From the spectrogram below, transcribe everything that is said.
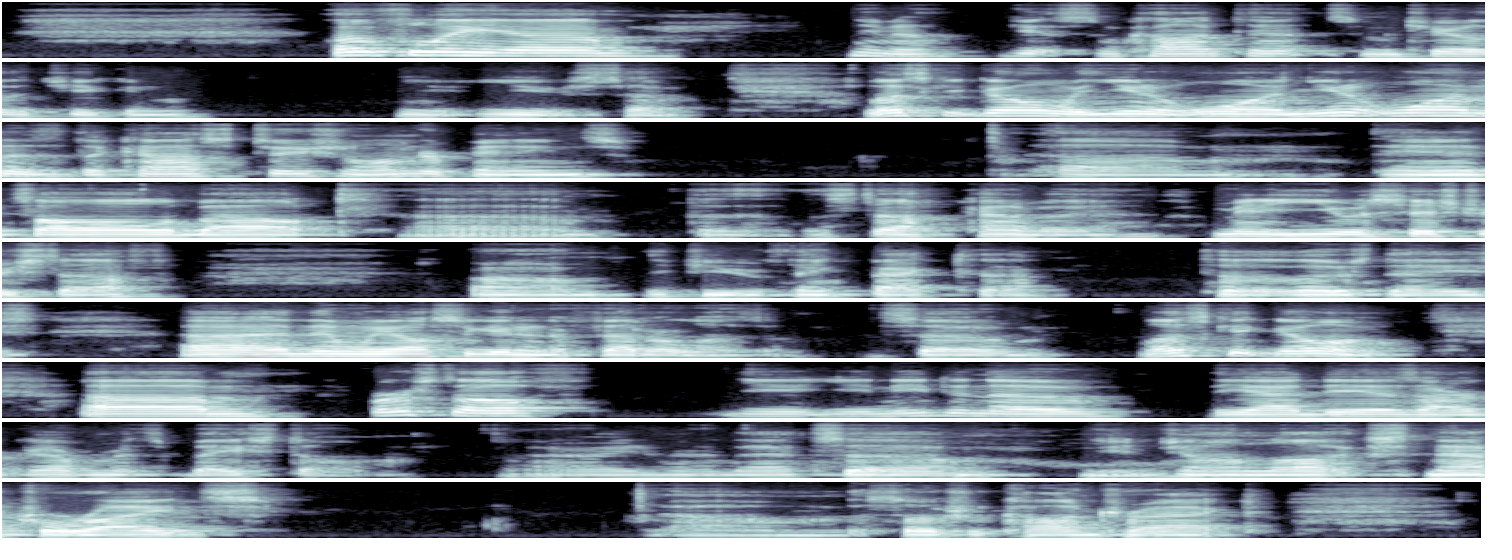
hopefully, um, you know, get some content, some material that you can use. So let's get going with Unit 1. Unit 1 is the constitutional underpinnings, um, and it's all about uh, the, the, stuff, kind of a mini U.S. history stuff, um, if you think back to, to those days. Uh, and then we also get into federalism. So let's get going. Um, first off, you, you need to know the ideas our government's based on. All right, and that's um, John Locke's natural rights, um, the social contract,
